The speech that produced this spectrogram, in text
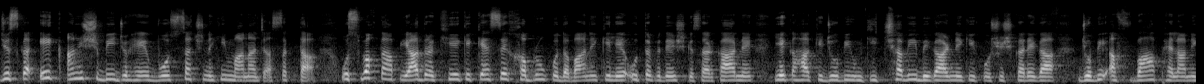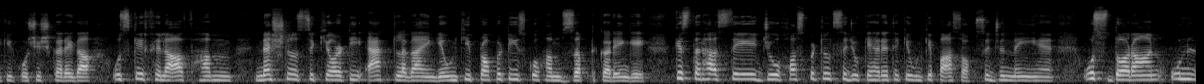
जिसका एक अंश भी जो है, वो सच नहीं माना जा सकता। उस वक्त आप याद रखिए कि कैसे खबरों को दबाने के लिए उत्तर प्रदेश की सरकार ने यह कहा कि जो भी उनकी छवि बिगाड़ने की कोशिश करेगा, जो भी अफवाह फैलाने की कोशिश करेगा, उसके खिलाफ हम नेशनल सिक्योरिटी एक्ट लगाएँगे, उनकी प्रॉपर्टीज़ को हम जब्त करेंगे। किस तरह से जो हॉस्पिटल से जो कह रहे थे कि उनके पास ऑक्सीजन नहीं है, उस दौरान उन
